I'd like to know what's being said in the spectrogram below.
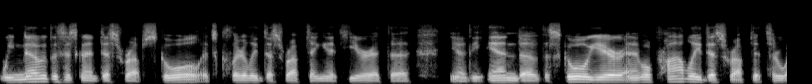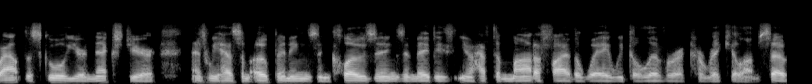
We know this is going to disrupt school. It's clearly disrupting it here at the, you know, the end of the school year, and it will probably disrupt it throughout the school year next year as we have some openings and closings, and maybe you know have to modify the way we deliver a curriculum. So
